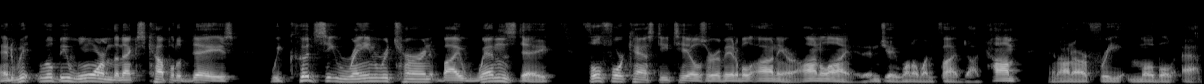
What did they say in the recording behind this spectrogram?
and it will be warm the next couple of days. We could see rain return by Wednesday. Full forecast details are available on air online at nj1015.com and on our free mobile app.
